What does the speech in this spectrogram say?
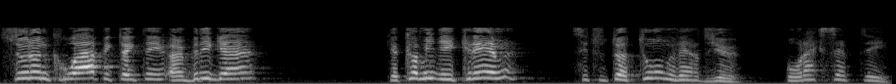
sur une croix et que tu as été un brigand, qui a commis des crimes, si tu te tournes vers Dieu pour accepter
